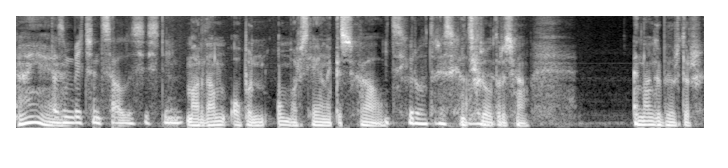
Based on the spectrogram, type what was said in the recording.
Ah, ja. Dat is een beetje hetzelfde systeem. Maar dan op een onwaarschijnlijke schaal. Iets grotere schaal. Iets grotere schaal. En dan gebeurt er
